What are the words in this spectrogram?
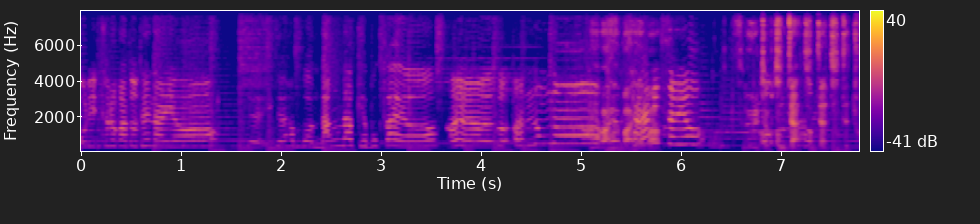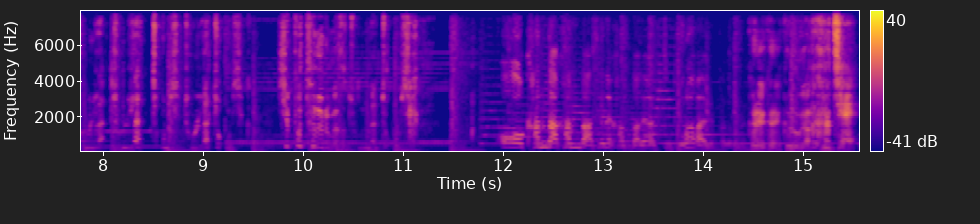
우리 들어가도 되나요? 이제 이제 한번 낙낙해 볼까요? 아, 이거 아, 농농. 해봐, 해봐, 해봐. 있어요? 슬쩍 진짜 진짜 진짜 졸라 졸라 조금씩 졸라 조금씩 시프트 누르면서 존나 조금씩 어 간다 간다 쟤네 간다 내가 지금 돌아가야겠다 그러면. 그래 그래 그리고 야, 그렇지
